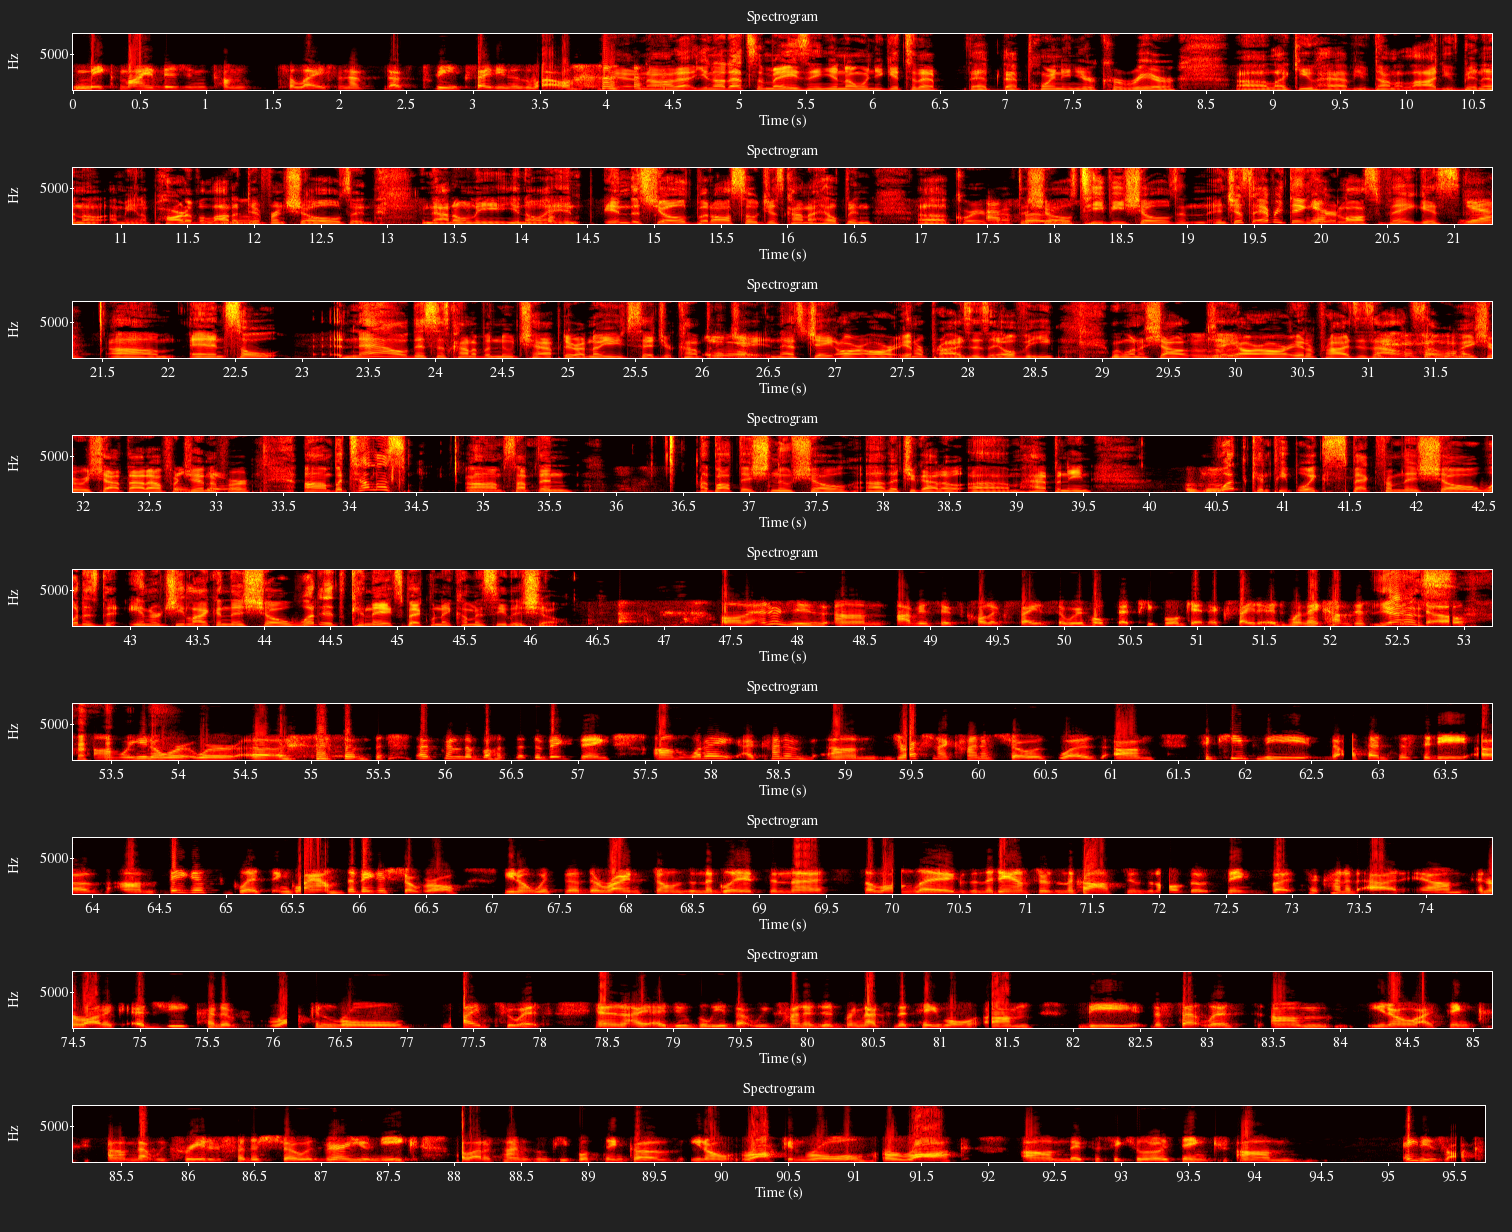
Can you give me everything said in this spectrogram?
make my vision come to life, and that's that's pretty exciting as well. yeah, no, that you know that's amazing. You know, when you get to that that that point in your career, uh, like you have, you've done a lot. You've been in a, I mean, a part of a lot mm-hmm. of different shows, and not only you know in in the shows, but also just kind of helping uh, choreograph Absolutely. the shows, TV shows, and and just everything yep. here in Las Vegas. Yeah. Um, and so now this is kind of a new chapter. I know you said your company, J, and that's JRR Enterprises, LV. We want to shout mm-hmm. JRR Enterprises out. So make sure we shout that out for Jennifer. Um, but tell us, um, something about this new show, uh, that you got, uh, um, happening. Mm-hmm. What can people expect from this show? What is the energy like in this show? What is, can they expect when they come and see this show? Well, the energy is um, obviously it's called Excite, so we hope that people get excited when they come to see yes. the show. Um, where you know we're we're uh, that's kind of the the big thing. Um, what I I kind of um, direction I kind of chose was um, to keep the the authenticity of um, Vegas glitz and glam, the Vegas showgirl. You know, with the the rhinestones and the glitz and the the long legs and the dancers and the costumes and all of those things, but to kind of add um, an erotic, edgy kind of rock and roll vibe to it. And I, I do believe that we kind of did bring that to the table. Um, the the set list, um, you know, I think um, that we created for the show is very unique. A lot of times when people think of you know rock and roll or rock, um, they particularly think 80s um, rock.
